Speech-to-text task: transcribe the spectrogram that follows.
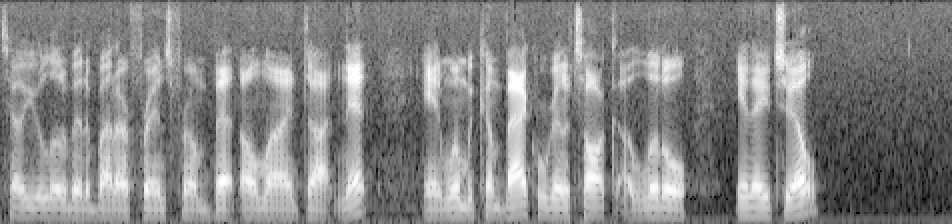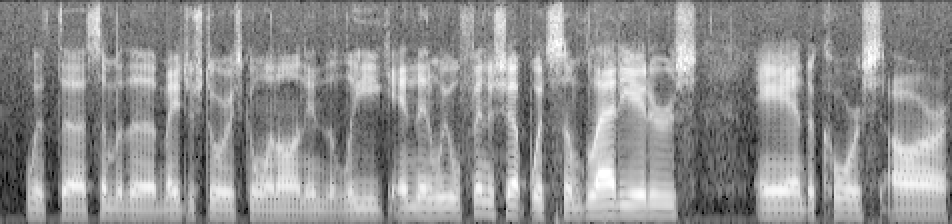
tell you a little bit about our friends from betonline.net. And when we come back, we're going to talk a little NHL with uh, some of the major stories going on in the league. And then we will finish up with some Gladiators and, of course, our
